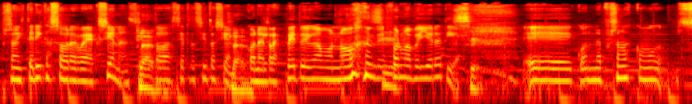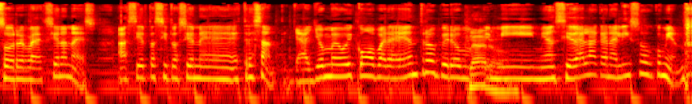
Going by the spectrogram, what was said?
personas histéricas sobre reaccionan. Claro. a ciertas situaciones, Claro. con el respeto, digamos, no de Sí. forma peyorativa Sí. eh, cuando las personas como sobre reaccionan a eso, a ciertas situaciones estresantes. Ya yo me voy como para adentro, pero Claro. mi, mi ansiedad la canalizo comiendo.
